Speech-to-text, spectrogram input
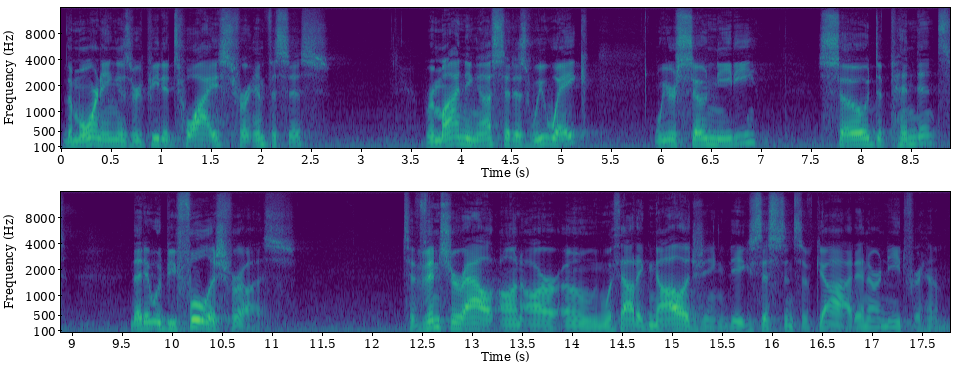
The morning is repeated twice for emphasis, reminding us that as we wake, we are so needy, so dependent, that it would be foolish for us to venture out on our own without acknowledging the existence of God and our need for Him.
